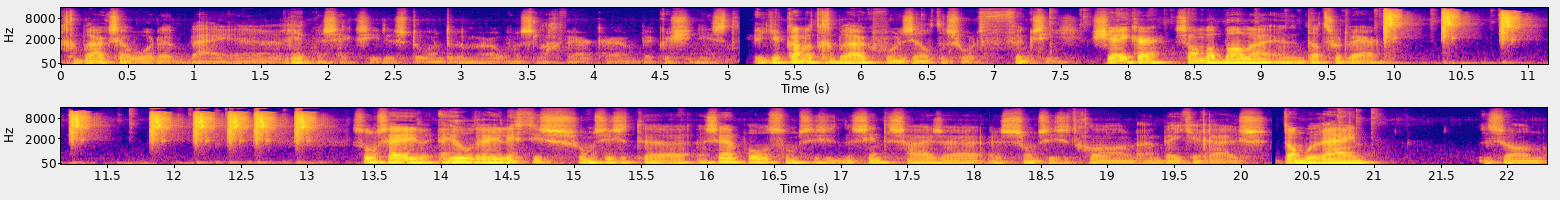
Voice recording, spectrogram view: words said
gebruikt zou worden bij een ritmesectie, dus door een drummer of een slagwerker, een percussionist. Je kan het gebruiken voor eenzelfde soort functie. Shaker, sambaballen en dat soort werk. Soms heel, heel realistisch, soms is het uh, een sample, soms is het een synthesizer, soms is het gewoon een beetje ruis. Tamboerijn, zo'n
